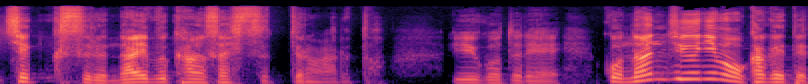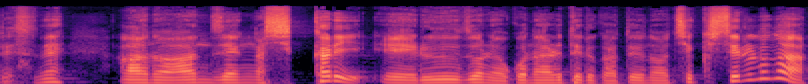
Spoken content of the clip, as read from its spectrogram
チェックする内部監査室っていうのがあると。いうことで、こう何重にもかけてですね、あの安全がしっかり、えルール通りに行われているかというのをチェックしているのが、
